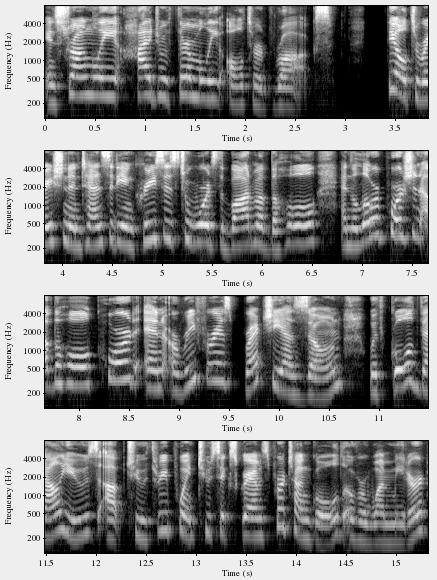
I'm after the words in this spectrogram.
in strongly hydrothermally altered rocks. The alteration intensity increases towards the bottom of the hole, and the lower portion of the hole cord and auriferous breccia zone with gold values up to 3.26 grams per ton gold over 1 meter,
